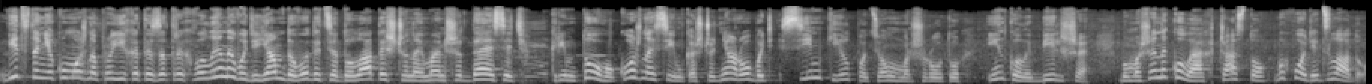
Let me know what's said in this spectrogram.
Відстань, яку можна проїхати за три хвилини, водіям доводиться долати щонайменше 10. Крім того, кожна сімка щодня робить 7 кіл по цьому маршруту, інколи більше, бо машини колег часто виходять з ладу.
